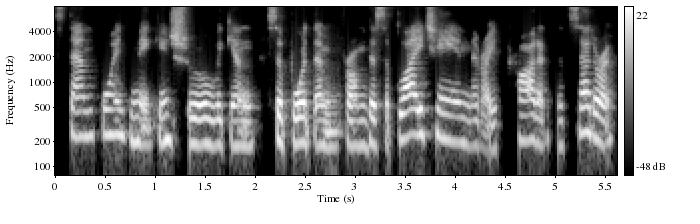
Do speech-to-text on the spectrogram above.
standpoint, making sure we can support them from the supply chain, the right product, etc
